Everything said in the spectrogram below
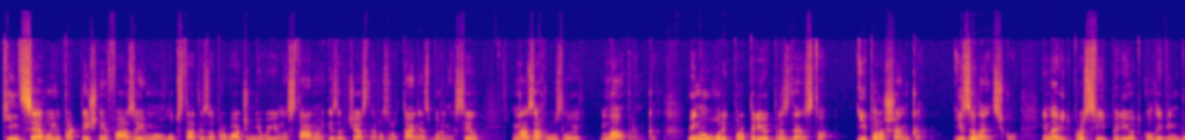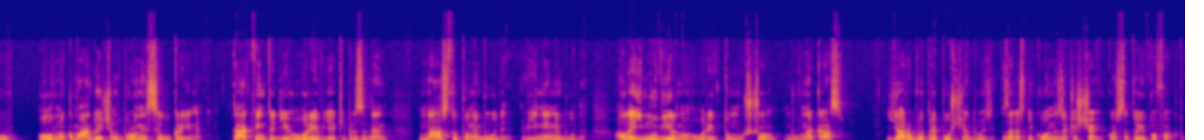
Кінцевою практичною фазою могло б стати запровадження воєнного стану і завчасне розгортання збройних сил на загрозливих напрямках. Він говорить про період президентства і Порошенка, і Зеленського, і навіть про свій період, коли він був головнокомандуючим Збройних сил України. Так, він тоді говорив, як і президент, наступу не буде, війни не буде. Але ймовірно говорив тому, що був наказ. Я роблю припущення, друзі. Зараз нікого не захищаю, констатую по факту.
